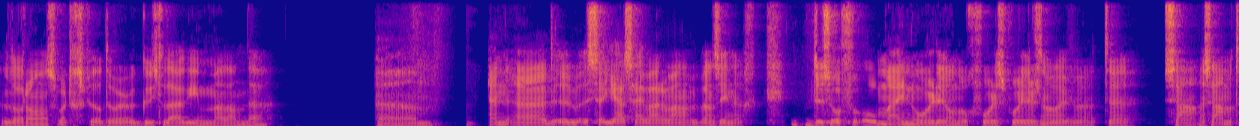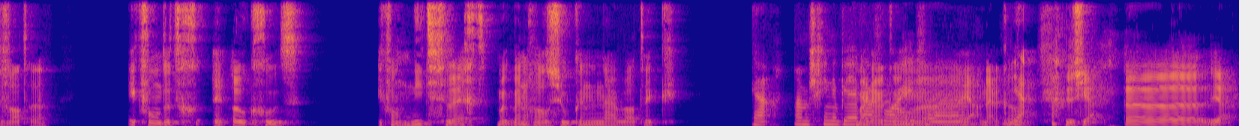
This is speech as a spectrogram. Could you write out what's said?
Laurence wordt gespeeld door Guslagi Malanda. Ehm, en eh, de- ze- ja, zij waren wa- waanzinnig. Dus of, om mijn oordeel nog voor de spoilers nog even te, sa- samen te vatten. Ik vond het eh, ook goed. Ik vond het niet slecht, maar ik ben nog wel zoekende naar wat ik... Ja, maar misschien heb jij maar daar daarvoor komen even... Ja, daar komen Ja. we. Dus ja, eh, ja.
